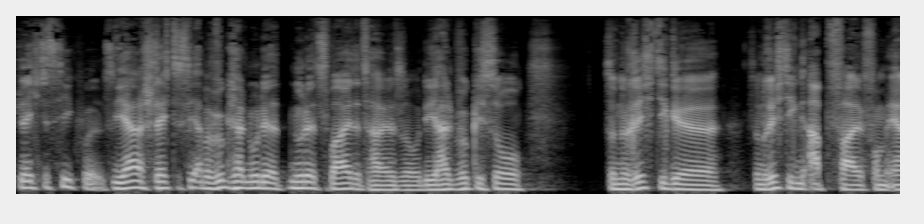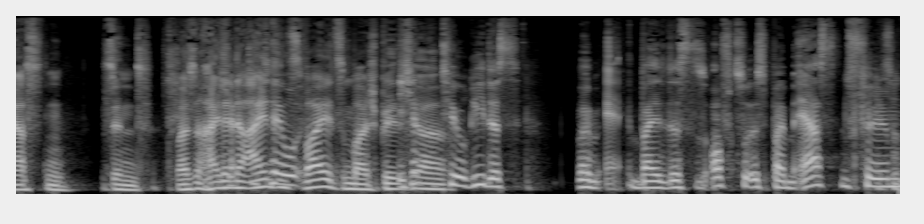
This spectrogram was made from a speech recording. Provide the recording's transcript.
Schlechte Sequels. Ja, schlechtes, aber wirklich halt nur der, nur der zweite Teil so, die halt wirklich so, so eine richtige, so einen richtigen Abfall vom ersten sind. Weißt du, Highlander hab die 1 und Theo- 2 zum Beispiel. Ich habe ja, die Theorie, dass beim, weil das oft so ist beim ersten Film,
